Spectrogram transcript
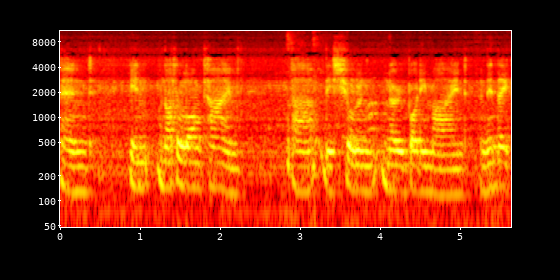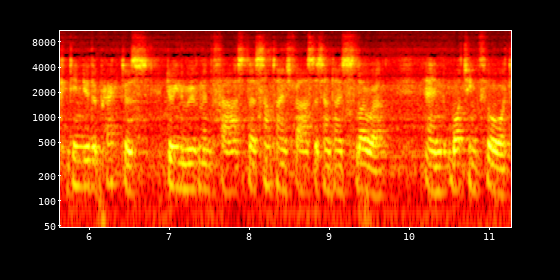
And in not a long time, uh, these children know body mind, and then they continue the practice, doing the movement faster, sometimes faster, sometimes slower, and watching thought,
